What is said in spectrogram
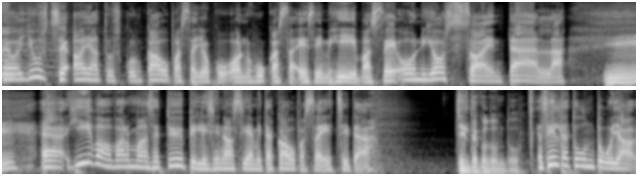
Se on just se ajatus, kun kaupassa joku on hukassa esim. hiiva. Se on jossain täällä. Mm. Äh, hiiva on varmaan se tyypillisin asia, mitä kaupassa etsitään. Siltä kun tuntuu. Ja siltä tuntuu, ja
